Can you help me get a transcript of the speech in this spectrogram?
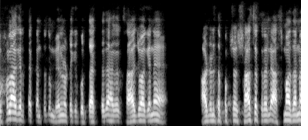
ವಿಫಲ ಆಗಿರ್ತಕ್ಕಂಥದ್ದು ಮೇಲ್ನೋಟಕ್ಕೆ ಗೊತ್ತಾಗ್ತದೆ. ಹಾಗಾಗಿ ಸಹಜವಾಗೇನೆ ಆಡಳಿತ ಪಕ್ಷದ ಶಾಸಕರಲ್ಲಿ ಅಸಮಾಧಾನ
